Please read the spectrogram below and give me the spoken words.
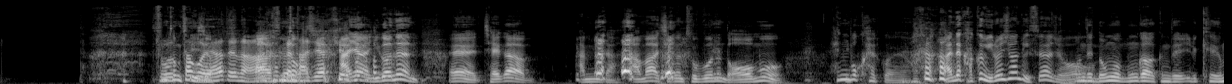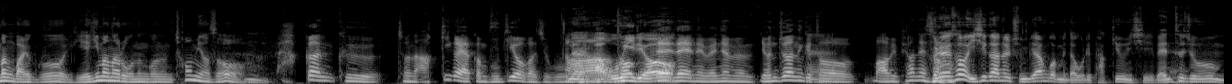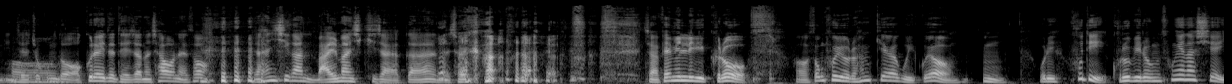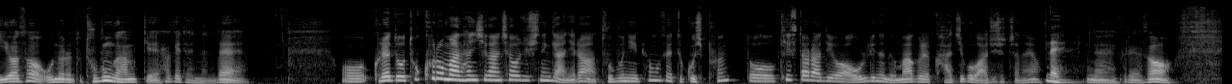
좋다고? 해야 되나? 아, 다시 할게요. 아니야, 이거는 예, 제가 압니다. 아마 지금 두 분은 너무 행복할 거예요. 아, 근데 가끔 이런 시간도 있어야죠. 어, 근데 너무 뭔가 근데 이렇게 음악 말고 이렇게 얘기만 하러 오는 거는 처음이어서 음. 약간 그 저는 악기가 약간 무기여가지고 네, 아, 오히려? 네네네 왜냐면 연주하는 게 네. 더 마음이 편해서 그래서 이 시간을 준비한 겁니다. 우리 박기훈 씨 멘트 좀 이제 어. 조금 더 업그레이드 되자는 차원에서 네, 한 시간 말만 시키자 약간 네, 저희가 자 Family Week로 어, Song for You를 함께 하고 있고요. 음, 우리 후디 그룹 이름 송혜나 씨에 이어서 오늘은 또 두 분과 함께 하게 됐는데 어, 그래도 토크로만 한 시간 채워주시는 게 아니라 두 분이 평소에 듣고 싶은 또 Kiss the Radio와 어울리는 음악을 가지고 와주셨잖아요. 네 네, 그래서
